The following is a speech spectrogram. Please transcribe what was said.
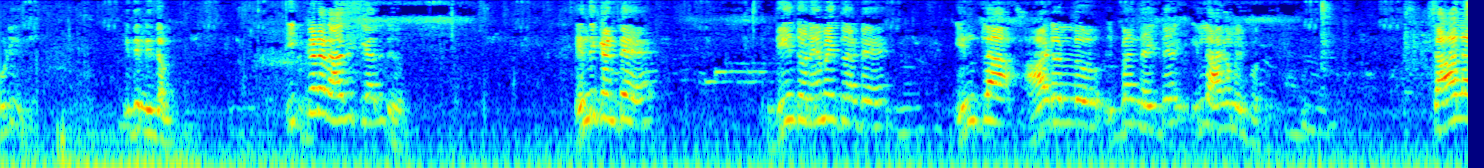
గుడి ఇది. నిజం. ఇక్కడ రాజకీయాలు లేవు. ఎందుకంటే దీంతో ఏమైతుందంటే ఇంట్లో ఆడళ్ళు ఇబ్బంది అయితే ఇల్లు ఆగమైపోతుంది. చాలా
